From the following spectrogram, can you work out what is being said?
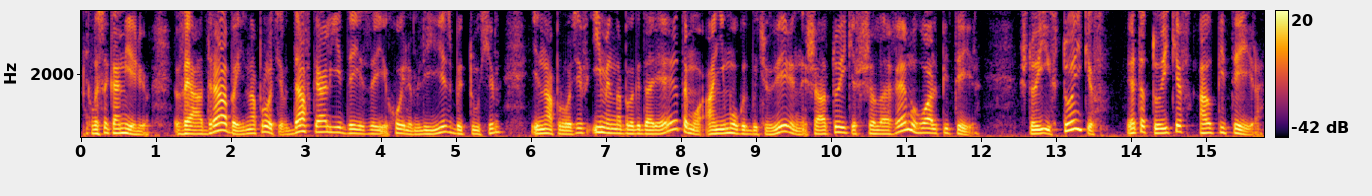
к высокомерию. Веадраба, и напротив, давка аль-едейза и хойлем лиез бетухим, и напротив, именно благодаря этому они могут быть уверены, что тойкев шелагем гуальпитейр, что их тойкев – это тойкев алпитейра.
